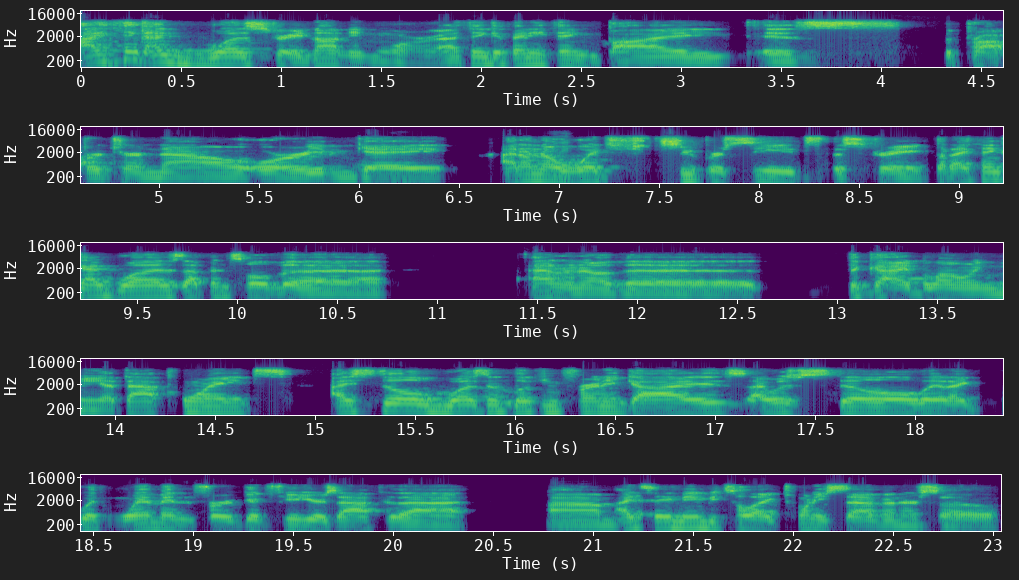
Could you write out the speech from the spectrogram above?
I think I was straight, not anymore. I think if anything, bi is the proper term now, or even gay. I don't know which supersedes the straight, but I think I was up until the, I don't know the the guy blowing me. At that point, I still wasn't looking for any guys. I was still like with women for a good few years after that. Um, I'd say maybe till like 27 or so.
